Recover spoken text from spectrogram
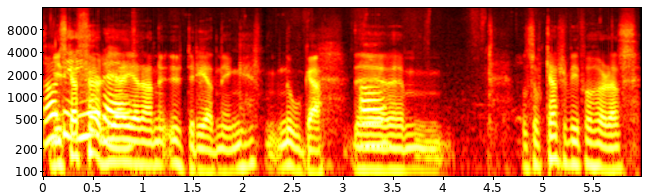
Ja, Vi ska följa det. er utredning noga. Ja. ehm, Och så kanske vi får höras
